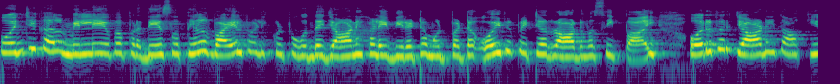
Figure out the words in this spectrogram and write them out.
பொஞ்சிக்கல் மில்லேவ பிரதேசத்தில் வயல்வெளிக்குள் புகுந்த யானைகளை விரட்ட முற்பட்ட ஓய்வு பெற்ற ராணுவ சிப்பாய் ஒருவர் யானை தாக்கி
